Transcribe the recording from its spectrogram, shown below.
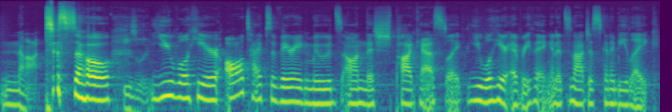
not. So Easily. you will hear all types of varying moods on this sh- podcast. Like you will hear everything, and it's not just going to be like,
